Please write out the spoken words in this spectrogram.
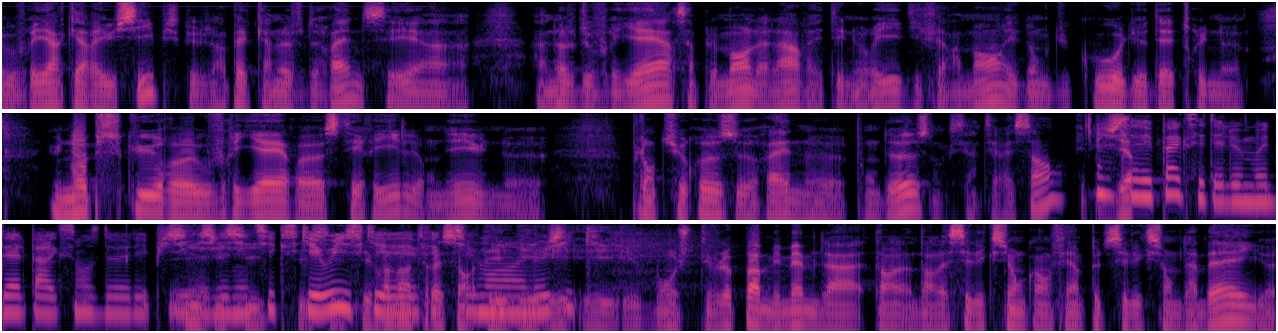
ouvrière qui a réussi, puisque je rappelle qu'un œuf de reine, c'est un, un œuf d'ouvrière. Simplement, la larve a été nourrie différemment, et donc du coup, au lieu d'être une une obscure ouvrière euh, stérile, on est une euh, plantureuse reine pondeuse, donc c'est intéressant. Et puis, je savais pas que c'était le modèle par excellence de l'épigénétique, ce qui est oui, ce qui est intéressant. Et, logique. Et, bon, je développe pas, mais même là, dans, dans, la sélection, quand on fait un peu de sélection d'abeilles, euh,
